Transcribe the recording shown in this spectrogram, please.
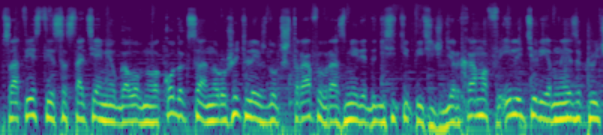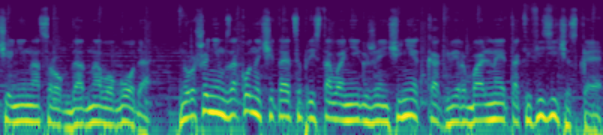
в соответствии со статьями Уголовного кодекса нарушителей ждут штрафы в размере до 10 тысяч дирхамов или тюремное заключение на срок до одного года. Нарушением закона считается приставание к женщине как вербальное, так и физическое.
